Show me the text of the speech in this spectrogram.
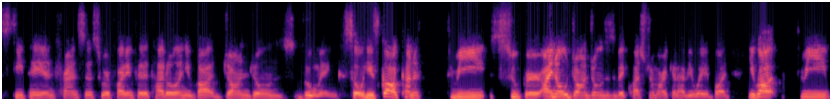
Stipe and Francis who are fighting for the title, and you've got Jon Jones looming. So he's got kind of three super. I know Jon Jones is a big question mark at heavyweight, but you got three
